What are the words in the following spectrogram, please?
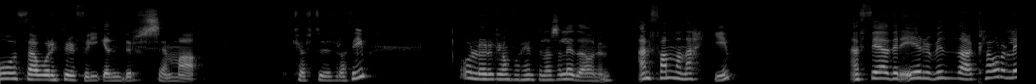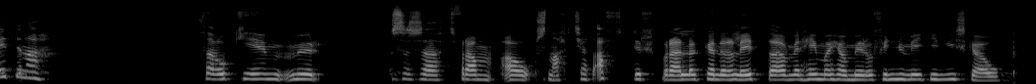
Og það voru einhverju fylgjendur sem að kjöftuði frá því og lauruglan fór heim til hans að leita á honum. En fann hann ekki. En þegar þeir eru við að klára leitina þá kemur sagt fram á Snapchat aftur bara að löggan er að leita mér heima hjá mér og finnum ekki í skáp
